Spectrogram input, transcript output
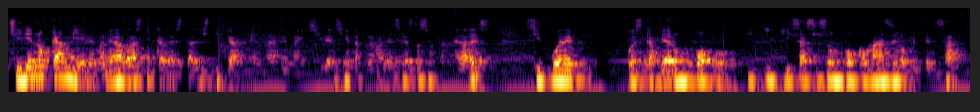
si bien no cambie de manera drástica la estadística en la, en la incidencia y en la prevalencia de estas enfermedades, sí puede pues cambiar un poco y, quizás hizo un poco más de lo que pensamos.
